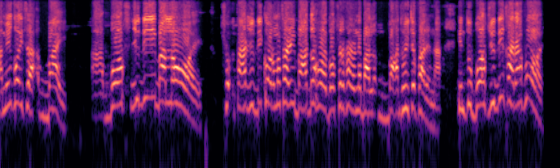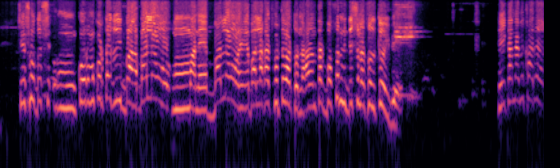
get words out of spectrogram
আমি কইছা ভাই বস যদি ভালো হয় তার যদি কর্মচারী বাদ হয় বসের কারণে বাদ হইতে পারে না। কিন্তু বস যদি খারাপ হয়, সে সদস্য কর্মকর্তা যদি বা- ভালো মানে ভালো হয় বালা কাজ করতে পারতো না, কারণ তার বছর নির্দেশনা চলতে হইবে। সেইখানে আমি খারাপ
